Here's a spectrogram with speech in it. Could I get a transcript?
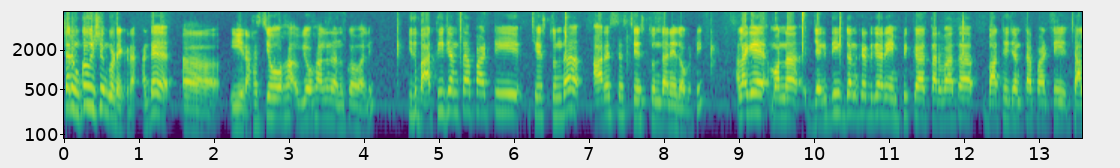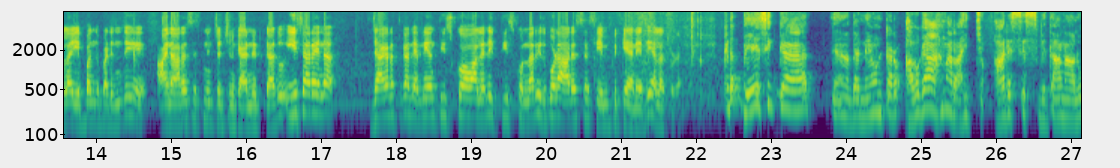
సరే ఇంకో విషయం కూడా ఇక్కడ. అంటే ఈ రహస్య వ్యూహ అనుకోవాలి. ఇది భారతీయ జనతా పార్టీ చేస్తుందా ఆర్ఎస్ఎస్ చేస్తుందా అనేది ఒకటి. అలాగే మొన్న జగదీప్ ధన్కర్ గారి ఎంపిక తర్వాత భారతీయ జనతా పార్టీ చాలా ఇబ్బంది పడింది. ఆయన ఆర్ఎస్ఎస్ నుంచి వచ్చిన క్యాండిడేట్ కాదు. ఈసారైనా జాగ్రత్తగా నిర్ణయం తీసుకోవాలని తీసుకున్నారు. ఇది కూడా ఆర్ఎస్ఎస్ ఎంపికే అనేది ఎలా చూడాలి? ఇక్కడ బేసిక్గా దాన్ని ఏమంటారు? అవగాహన రాహిత్యం. ఆర్ఎస్ఎస్ విధానాలు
